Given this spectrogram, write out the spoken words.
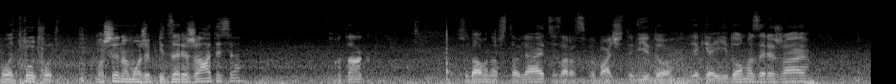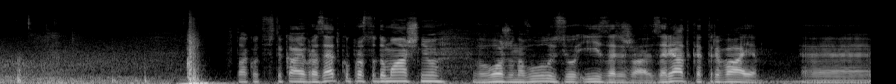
От тут от машина може підзаряджатися. Отак. Сюди вона вставляється. Зараз ви бачите відео, як я її вдома заряджаю. Так от втикаю в розетку просто домашню, вивожу на вулицю і заряджаю. Зарядка триває е,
